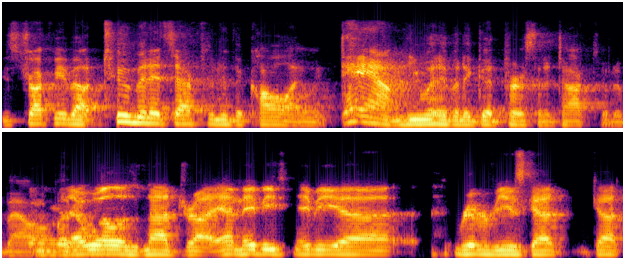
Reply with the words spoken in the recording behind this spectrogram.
It struck me about two minutes after the call. I went, "Damn, he would have been a good person to talk to it about." Oh, but, that well is not dry. Yeah, maybe maybe uh, Riverview's got got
